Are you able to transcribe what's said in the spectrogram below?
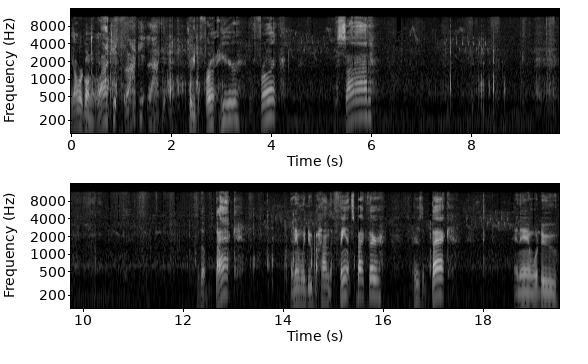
Y'all are to like it like it like it. Show you the front here the front the side. The back. And then we do behind the fence back there. Here's the back and then we'll do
